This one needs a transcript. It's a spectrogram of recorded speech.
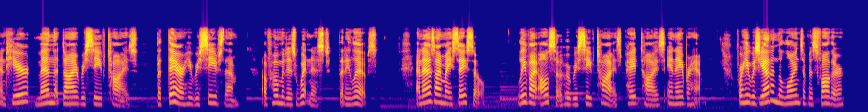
And here men that die receive tithes, but there he receives them, of whom it is witnessed that he lives. And as I may say so, Levi also, who received tithes, paid tithes in Abraham. For he was yet in the loins of his father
